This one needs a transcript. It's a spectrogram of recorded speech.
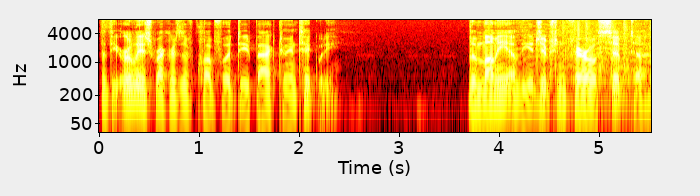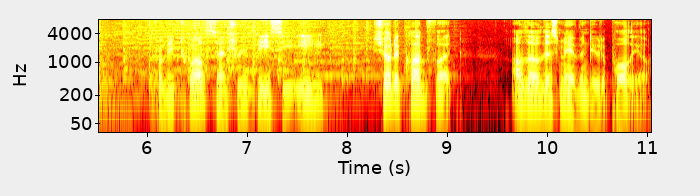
that the earliest records of clubfoot date back to antiquity. The mummy of the Egyptian pharaoh Siptah from the 12th century BCE showed a clubfoot, although this may have been due to polio.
